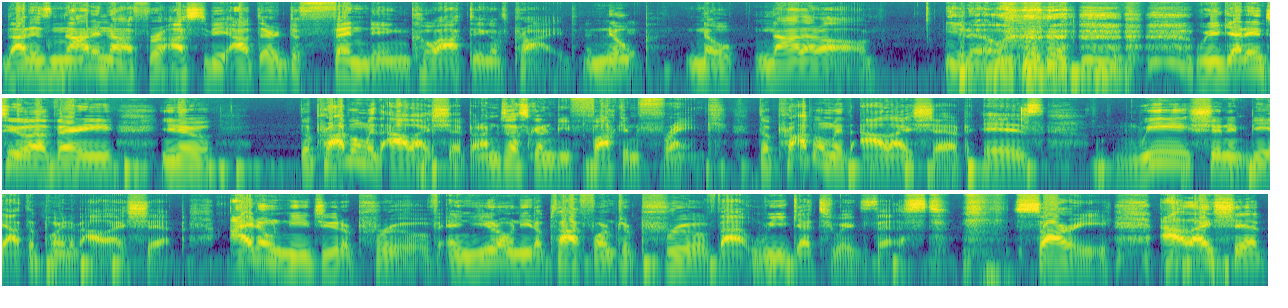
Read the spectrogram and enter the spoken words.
That is not enough for us to be out there defending co opting of pride. Nope. Nope. Not at all. You know? we get into a very, you know, the problem with allyship, and I'm just going to be fucking frank, the problem with allyship is we shouldn't be at the point of allyship. I don't need you to prove, and you don't need a platform to prove that we get to exist. Sorry. Allyship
